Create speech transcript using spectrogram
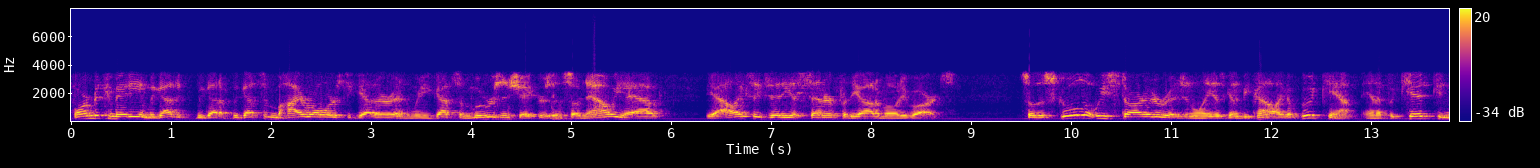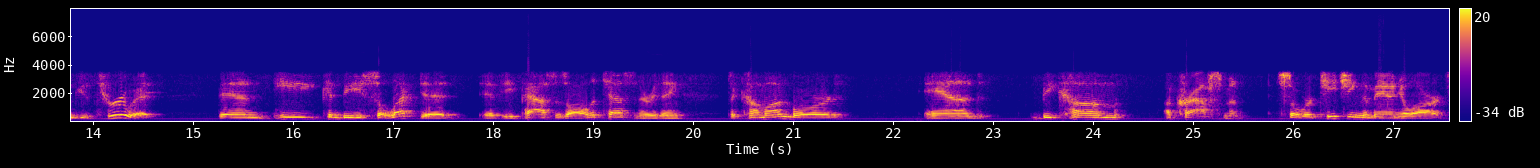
formed a committee, and we got we got we got some high rollers together, and we got some movers and shakers, and so now we have the Alex Xydias Center for the Automotive Arts. So the school that we started originally is going to be kind of like a boot camp, and if a kid can get through it, then he can be selected if he passes all the tests and everything to come on board and become a craftsman. So we're teaching the manual arts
